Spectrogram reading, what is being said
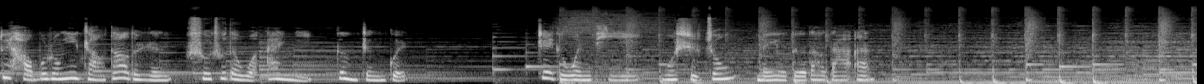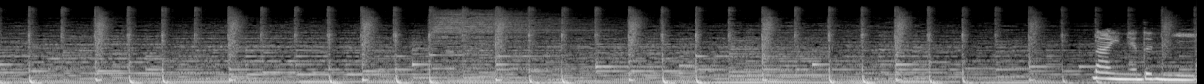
对好不容易找到的人说出的“我爱你”更珍贵？这个问题，我始终没有得到答案。年的你，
